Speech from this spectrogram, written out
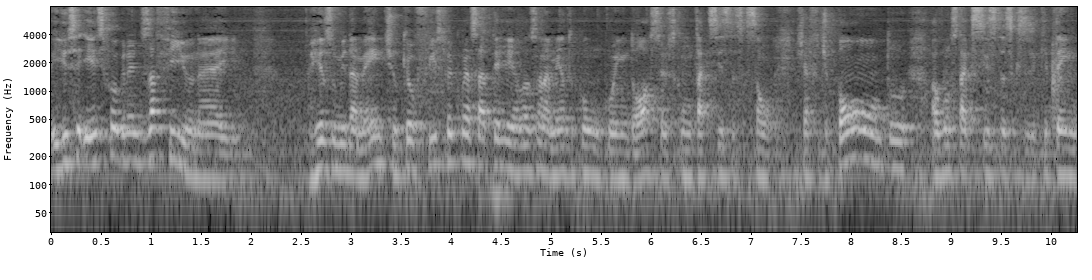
e, e esse foi o grande desafio, né? E, resumidamente, o que eu fiz foi começar a ter relacionamento com, com endorsers, com taxistas que são chefe de ponto, alguns taxistas que, que têm,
